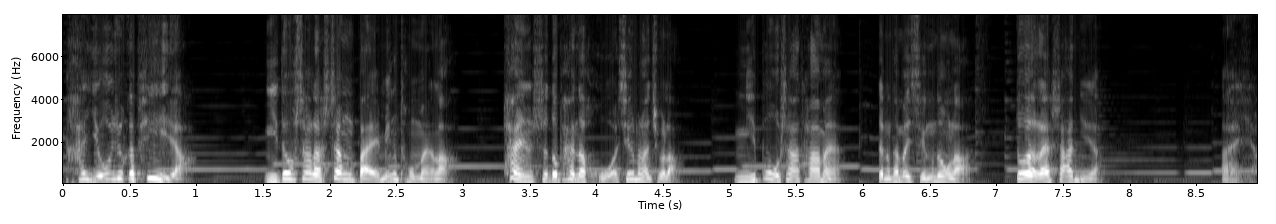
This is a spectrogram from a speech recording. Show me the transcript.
还犹豫个屁呀！你都杀了上百名同门了，判事都判到火星上去了，你不杀他们，等他们行动了，都要来杀你。”哎呀，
